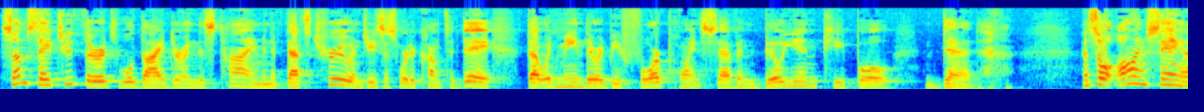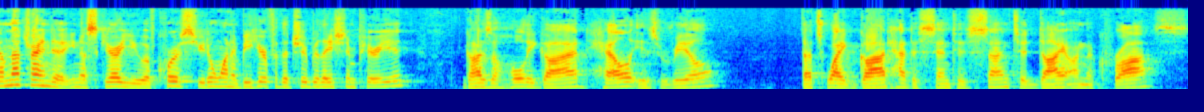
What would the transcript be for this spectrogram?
Some say two thirds will die during this time. And if that's true and Jesus were to come today, that would mean there would be 4.7 billion people dead. And so all I'm saying, and I'm not trying to you know, scare you, of course, you don't want to be here for the tribulation period. God is a holy God, hell is real. That's why God had to send his son to die on the cross.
